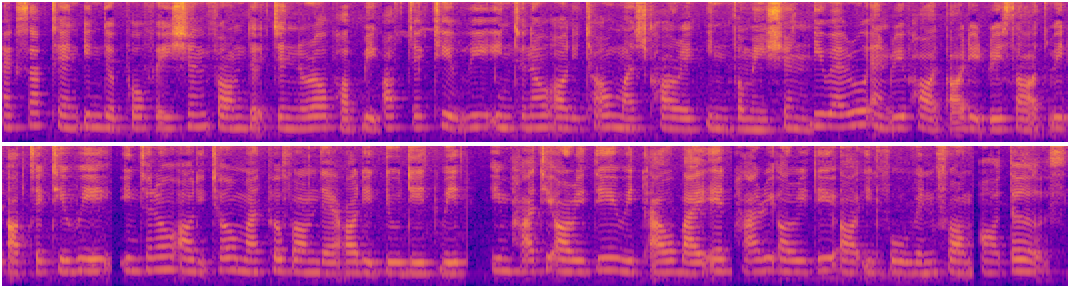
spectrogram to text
acceptance in the profession from the general public. Objective We internal auditor must correct information. Evaluate and report audit results with objective objectivity. Internal auditor must perform their audit duties with impartiality without bias, priority or influence from others.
